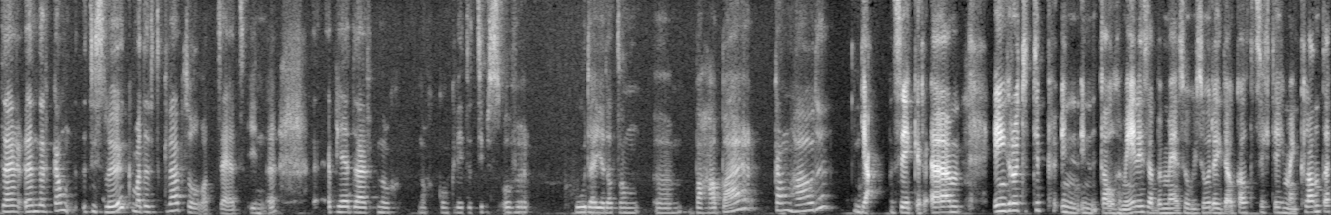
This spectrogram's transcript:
daar, en daar kan, het is leuk, maar er kruipt wel wat tijd in. Hè? Heb jij daar nog, nog concrete tips over hoe dat je dat dan um, behapbaar kan houden? Ja, zeker. Um, een grote tip in, in het algemeen is dat bij mij sowieso, dat ik dat ook altijd zeg tegen mijn klanten,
